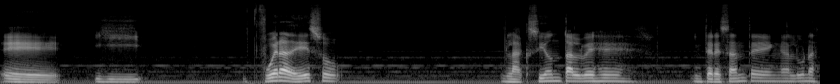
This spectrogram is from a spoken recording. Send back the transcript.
Eh, y fuera de eso, la acción tal vez es interesante en algunas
